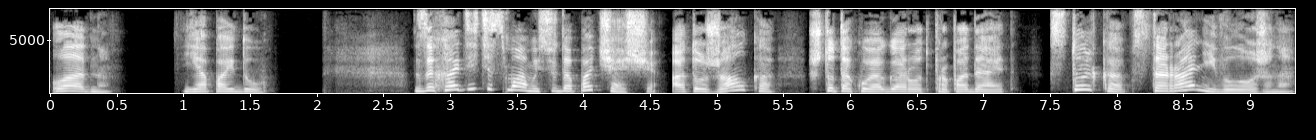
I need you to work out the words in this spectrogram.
Ладно, я пойду. Заходите с мамой сюда почаще, а то жалко, что такой огород пропадает. Столько стараний вложено!»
